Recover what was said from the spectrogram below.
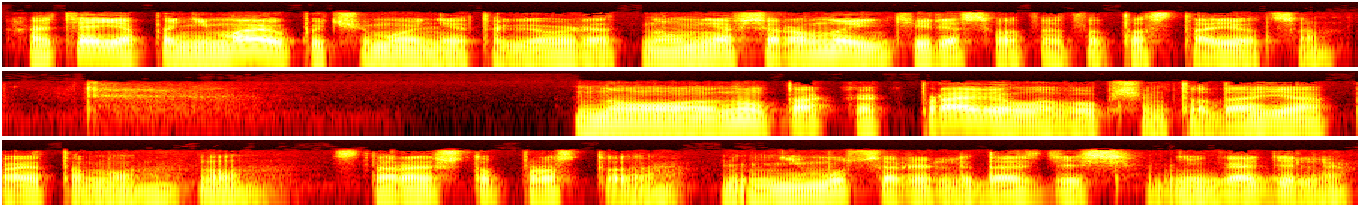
Хотя я понимаю, почему они это говорят, но у меня все равно интерес вот этот остается. Но, ну, так как правило, в общем-то, да, я поэтому, ну, стараюсь, чтобы просто не мусорили, да, здесь не гадили,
